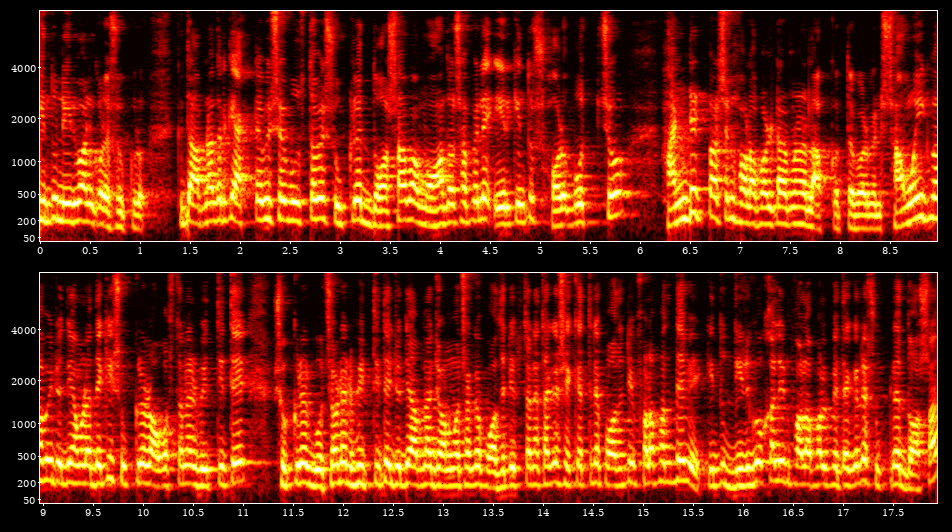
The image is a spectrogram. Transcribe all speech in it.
কিন্তু নির্মাণ করে শুক্র। কিন্তু আপনাদেরকে একটা বিষয় বুঝতে হবে, শুক্রের দশা বা মহাদশা পেলে এর কিন্তু সর্বোচ্চ হান্ড্রেড পার্সেন্ট ফলাফলটা আপনারা লাভ করতে পারবেন। সাময়িকভাবে যদি আমরা দেখি শুক্রের অবস্থানের ভিত্তিতে, শুক্রের গোচরের ভিত্তিতে যদি আপনার জন্মছকে পজিটিভ স্থানে থাকে, সেক্ষেত্রে পজিটিভ ফলাফল দেবে। কিন্তু দীর্ঘকালীন ফলাফল পেতে গেলে শুক্রের দশা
